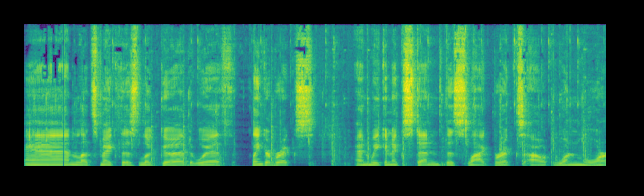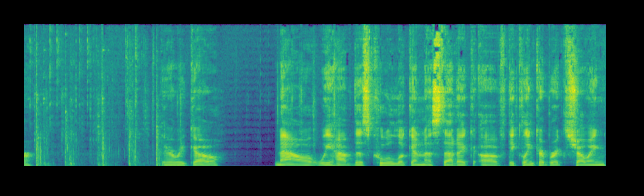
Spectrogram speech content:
And let's make this look good with clinker bricks. And we can extend the slag bricks out one more. There we go. Now we have this cool looking aesthetic of the clinker bricks showing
